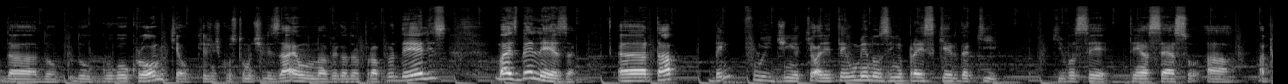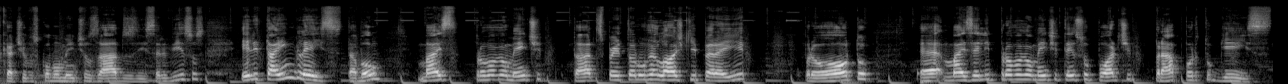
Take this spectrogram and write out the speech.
da, do, do, Google Chrome, que é o que a gente costuma utilizar, é um navegador próprio deles. Mas beleza. Uh, tá bem fluidinho aqui, olha, ele tem um menuzinho para a esquerda aqui, que você tem acesso a aplicativos comumente usados e serviços. Ele tá em inglês, tá bom? Mas provavelmente tá despertando um relógio aqui, peraí, pronto. É, mas ele provavelmente tem suporte para português,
